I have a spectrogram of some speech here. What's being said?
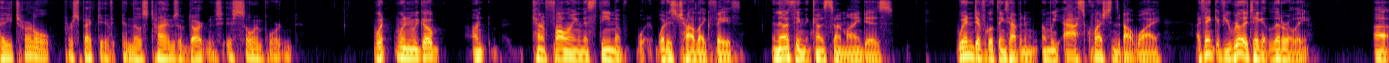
That eternal perspective in those times of darkness is so important. when when we go on kind of following this theme of what, what is childlike faith another thing that comes to my mind is when difficult things happen and- we ask questions about why i think if you really take it literally uh,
